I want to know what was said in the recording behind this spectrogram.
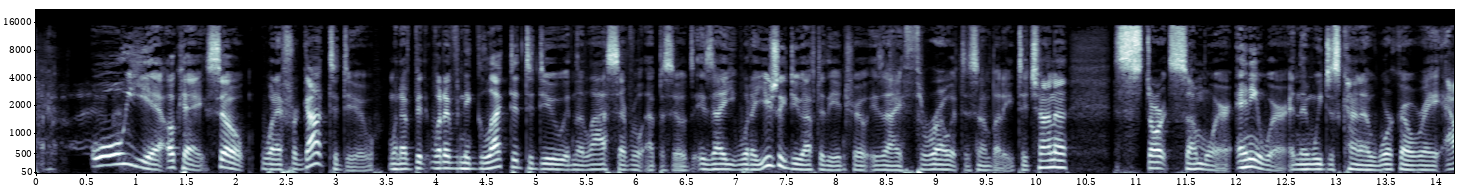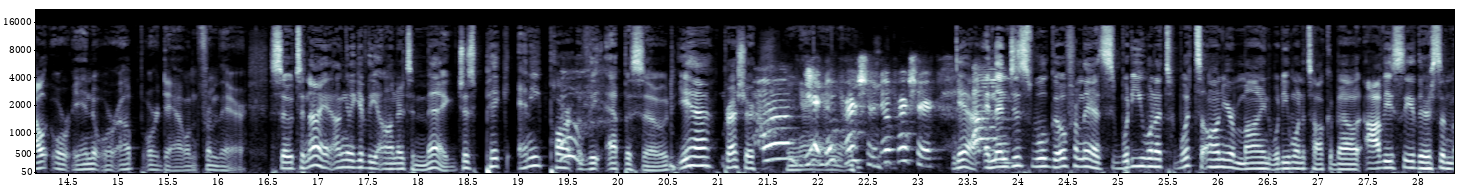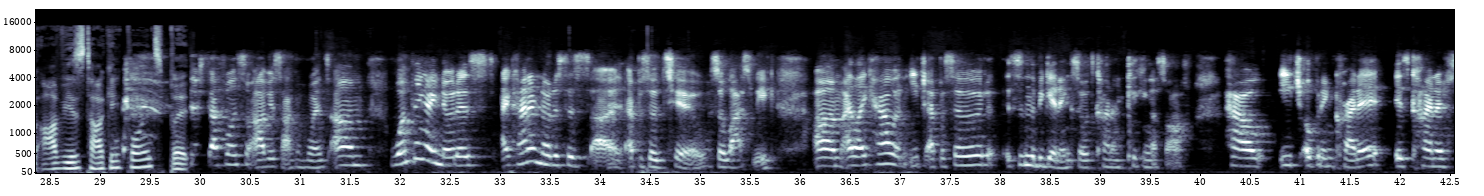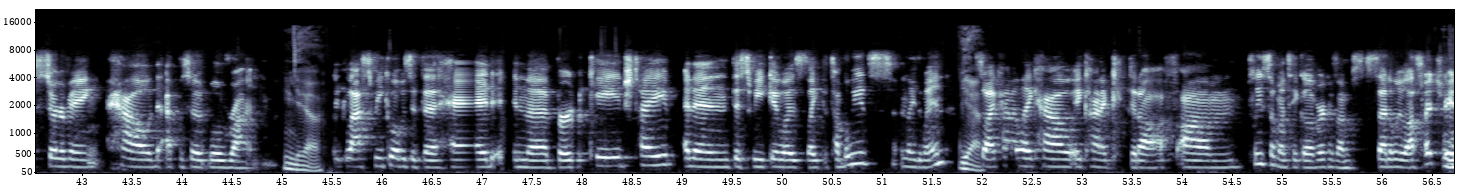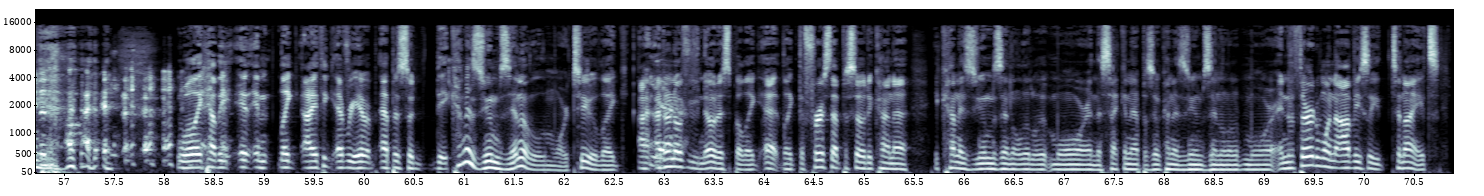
Oh yeah. Okay. So what I forgot to do, what I've been, what I've neglected to do in the last several episodes, is I what I usually do after the intro is I throw it to somebody to to start somewhere, anywhere, and then we just kind of work our way out or in or up or down from there. So tonight I'm going to give the honor to Meg. Just pick any part of the episode. Yeah, pressure. Um, yeah, no pressure, no pressure. Yeah, and then Um, just we'll go from there. It's, what do you want to? What's on your mind? What do you want to talk about? Obviously, there's some obvious talking points, but There's definitely some obvious talking points. Um, one thing I noticed, I kind of noticed this uh, episode two, so last week. Um, I like how in each episode, it's in the beginning, so it's kind of kicking us off. How each opening credit is kind of serving how the episode will run. yeah, Like last week, what was it? The head in the bird cage type, and then this week it was like the tumbleweeds and like the wind. yeah. So I kind of like how it kind of kicked it off. Um, please someone take over because I'm suddenly lost my train of thought. well, like how they and, and like I think every episode they kind of zooms in a little more too. Like I, I don't know if you've noticed, but like at like the first episode, it kind of it kind of zooms in a little bit more, and the second episode kind of zooms in a little bit more, and the third one, obviously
